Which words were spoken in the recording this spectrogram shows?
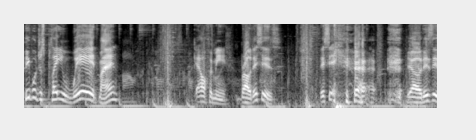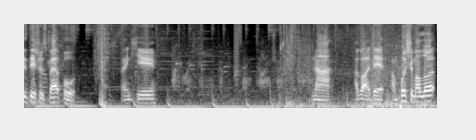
People just playing weird, man. Get off of me. Bro, this is... This is... Yo, this is disrespectful. Thank you. Nah, I got a dip. I'm pushing my luck.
